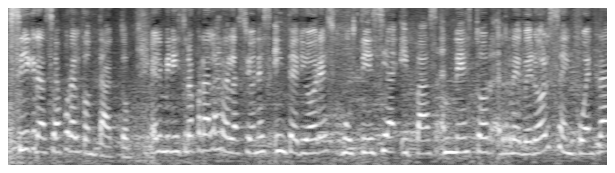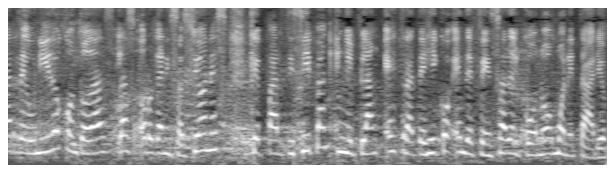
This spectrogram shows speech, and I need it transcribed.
Sí, gracias por el contacto. El ministro para las Relaciones Interiores, Justicia y Paz, Néstor Reverol, se encuentra reunido con todas las organizaciones que participan en el plan estratégico en defensa del cono monetario.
